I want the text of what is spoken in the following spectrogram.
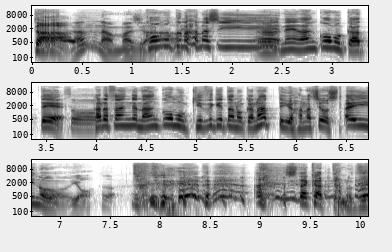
た。なんなんマジで。項目の話うん。ね何項目あってそう。原さんが何項目気づけたのかなっていう話をしたいのよ。したかったのずっ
